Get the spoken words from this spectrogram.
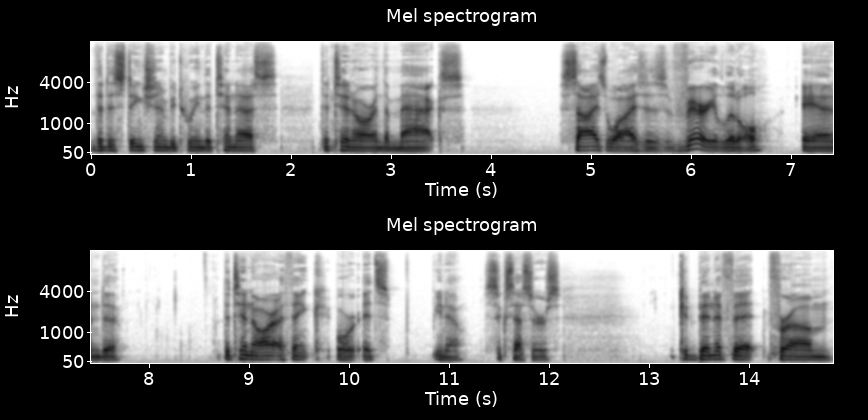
the distinction between the 10s, the 10R, and the Max, size wise, is very little, and the 10R, I think, or its you know successors could benefit from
